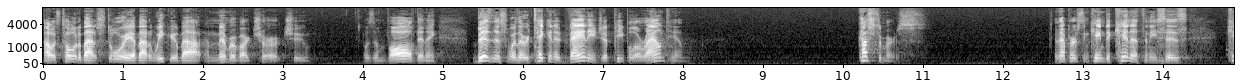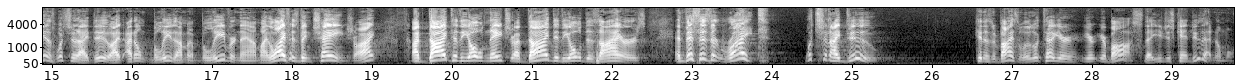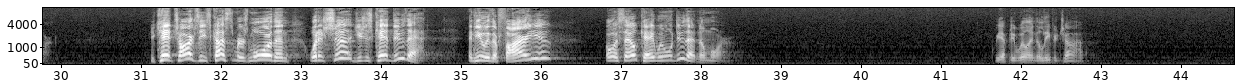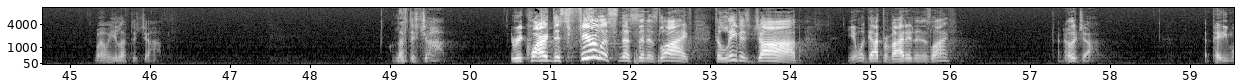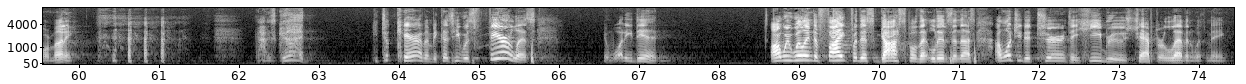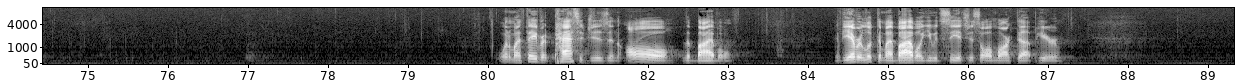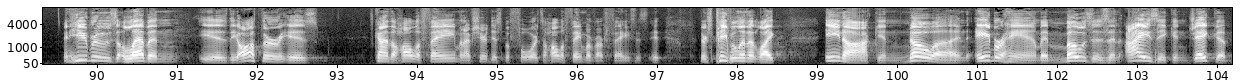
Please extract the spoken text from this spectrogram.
I was told about a story about a week ago about a member of our church who was involved in a business where they were taking advantage of people around him, customers. And that person came to Kenneth and he says, Kenneth, what should I do? I, I don't believe. I'm a believer now. My life has been changed, right? I've died to the old nature, I've died to the old desires, and this isn't right. What should I do? Kenneth advised, well, go tell your, your, your boss that you just can't do that no more. You can't charge these customers more than what it should. You just can't do that. And he'll either fire you or say, okay, we won't do that no more. You have to be willing to leave your job. Well, he left his job. Left his job. It required this fearlessness in his life to leave his job. You know what God provided in his life? Another job that paid him more money. God is good. He took care of him because he was fearless in what he did. Are we willing to fight for this gospel that lives in us? I want you to turn to Hebrews chapter 11 with me. One of my favorite passages in all the Bible. If you ever looked at my Bible, you would see it's just all marked up here. In Hebrews 11 is the author is it's kind of the Hall of Fame, and I've shared this before. It's a Hall of Fame of our faith. It, there's people in it like Enoch and Noah and Abraham and Moses and Isaac and Jacob.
